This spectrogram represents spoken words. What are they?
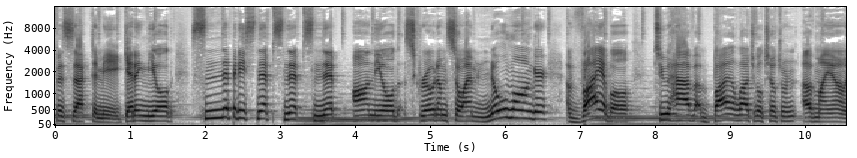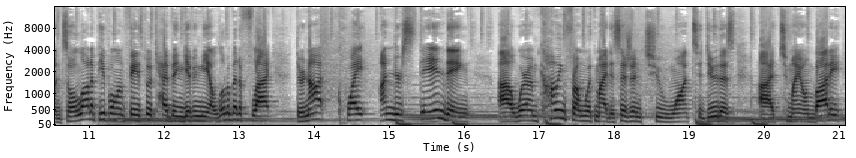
vasectomy, getting the old snippity snip, snip, snip on the old scrotum so I'm no longer viable to have biological children of my own. So a lot of people on Facebook have been giving me a little bit of flack. They're not quite understanding uh, where I'm coming from with my decision to want to do this uh, to my own body.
